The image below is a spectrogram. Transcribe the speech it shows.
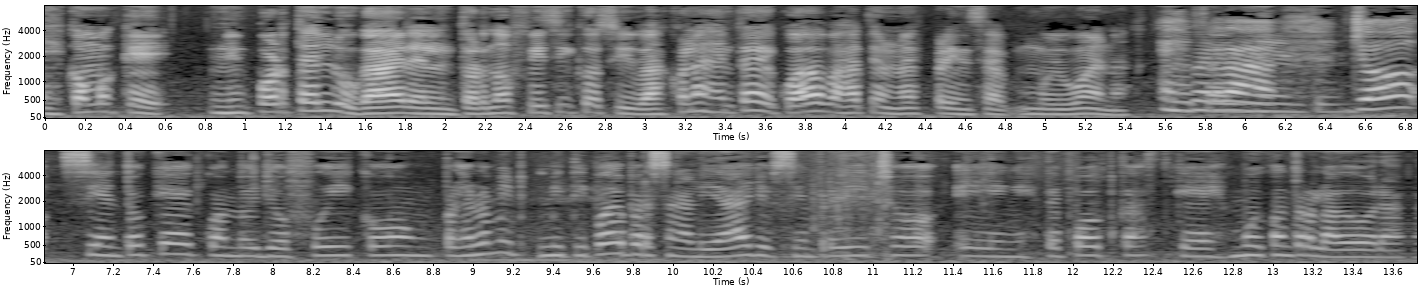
Es como que no importa el lugar, el entorno físico, si vas con la gente adecuada vas a tener una experiencia muy buena. Es verdad. Yo siento que cuando yo fui con, por ejemplo, mi, mi tipo de personalidad, yo siempre he dicho en este podcast que es muy controladora.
